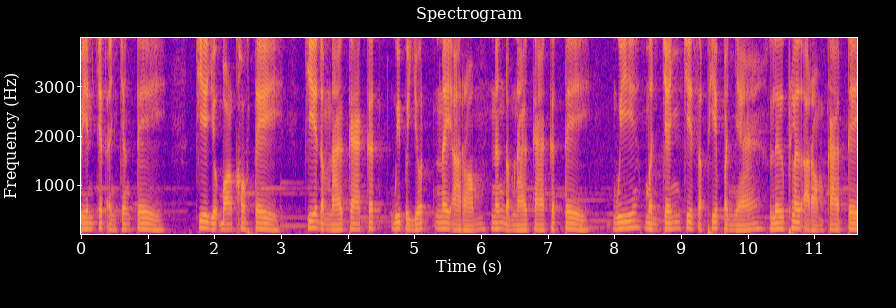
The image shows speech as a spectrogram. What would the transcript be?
មានចិត្តអញ្ចឹងទេ ជាយោបល់ខុសទេ ជាដំណើរការគិតវិបយុទ្ធនៃអារម្មណ៍និងដំណើរការគិតទេ វាមិនចេញជាសភាពបញ្ញាលើផ្លូវអារម្មណ៍កើតទេ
